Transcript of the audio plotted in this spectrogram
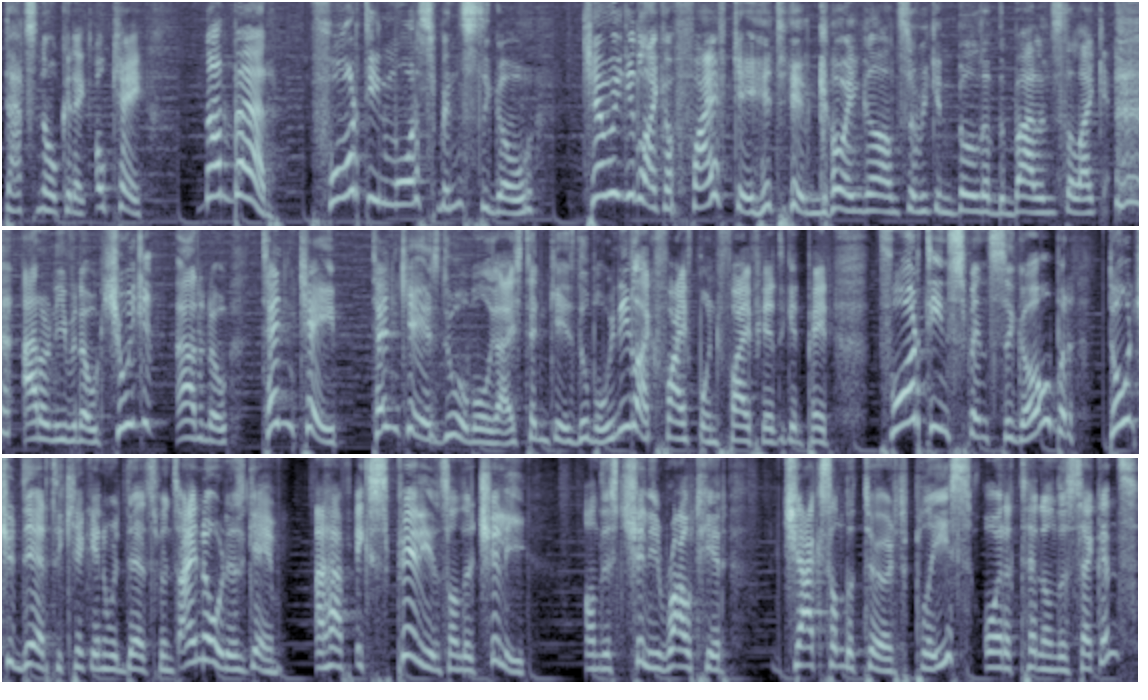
That's no connect. Okay, not bad. 14 more spins to go. Can we get like a 5k hit here going on so we can build up the balance to like, I don't even know. Should we get, I don't know, 10k? 10k is doable, guys. 10k is doable. We need like 5.5 here to get paid. 14 spins to go, but don't you dare to kick in with dead spins. I know this game. I have experience on the chili on this chili route here. Jacks on the third, please. Or a 10 on the second.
